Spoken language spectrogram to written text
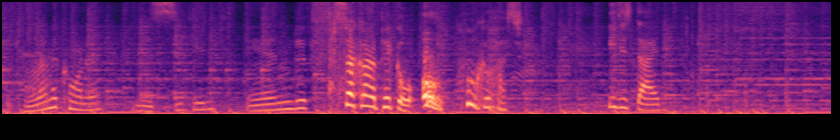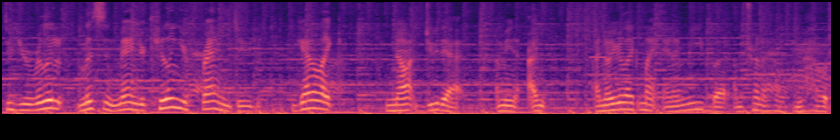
Okay, come around the corner. Seeking and stuck on a pickle. Oh, oh gosh. He just died. Dude, you're really listen, man. You're killing your friend, dude. You gotta like not do that. I mean, I I know you're like my enemy, but I'm trying to help you out.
